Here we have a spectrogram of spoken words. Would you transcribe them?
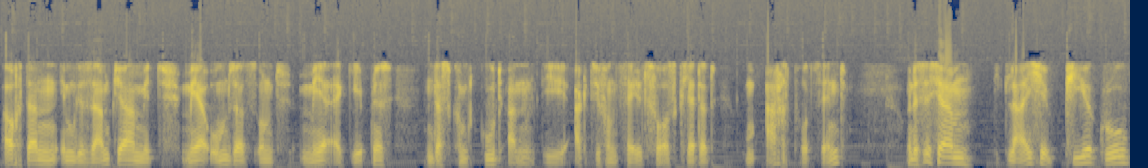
auch dann im Gesamtjahr mit mehr Umsatz und mehr Ergebnis. Und das kommt gut an. Die Aktie von Salesforce klettert um 8%. Und es ist ja die gleiche Peer Group,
